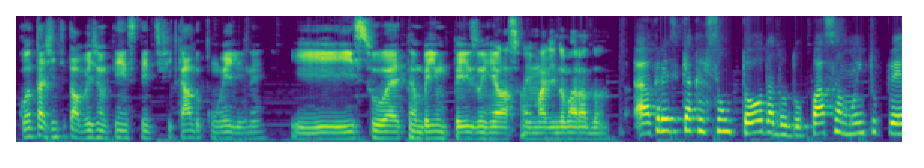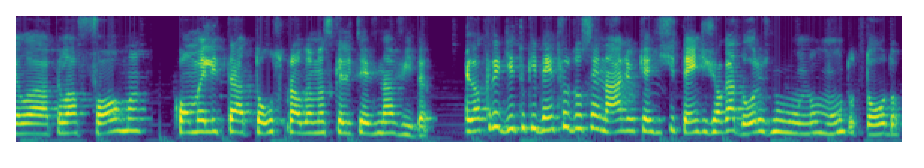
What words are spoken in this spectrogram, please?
Quanta gente talvez não tenha se identificado com ele, né? E isso é também um peso em relação à imagem do Maradona. Eu acredito que a questão toda, Dudu, passa muito pela, pela forma como ele tratou os problemas que ele teve na vida. Eu acredito que dentro do cenário que a gente tem de jogadores no, no mundo todo,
